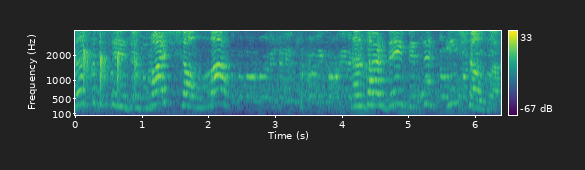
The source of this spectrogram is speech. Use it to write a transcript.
Nasıl bir seridir bu maşallah. Nazar değmesin inşallah.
